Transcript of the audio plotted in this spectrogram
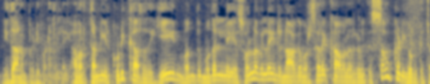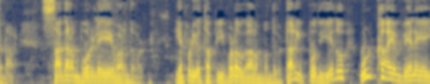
நிதானம் பிடிபடவில்லை. அவர் தண்ணீர் குடிக்காததை ஏன் வந்து முதல்லேயே சொல்லவில்லை என்று நாகமர் சிறை காவலர்களுக்கு சவுக்கடி கொடுக்க சொன்னார். சகரம் போரிலேயே வாழ்ந்தவள். எப்படியோ தப்பி இவ்வளவு காலம் வந்துவிட்டார். இப்போது ஏதோ உள்காயம் வேலையை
